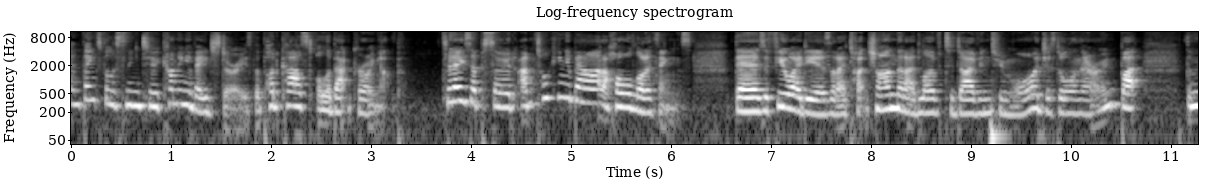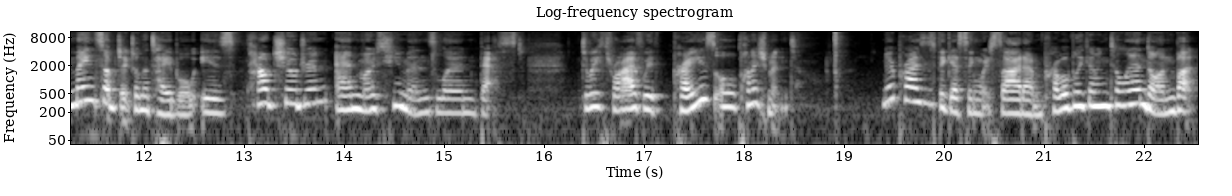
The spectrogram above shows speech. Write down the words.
and thanks for listening to Coming of Age Stories, the podcast all about growing up. Today's episode, I'm talking about a whole lot of things. There's a few ideas that I touch on that I'd love to dive into more, just all on their own, but the main subject on the table is how children and most humans learn best. Do we thrive with praise or punishment? No prizes for guessing which side I'm probably going to land on, but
